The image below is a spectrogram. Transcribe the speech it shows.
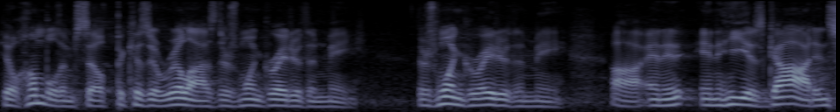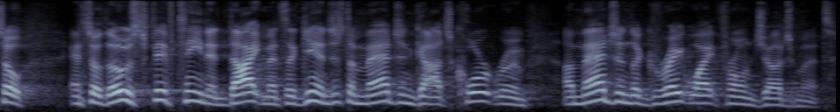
he'll humble himself because he'll realize there's one greater than me. There's one greater than me, uh, and, it, and he is God. And so, and so those 15 indictments, again, just imagine God's courtroom. Imagine the great white throne judgment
